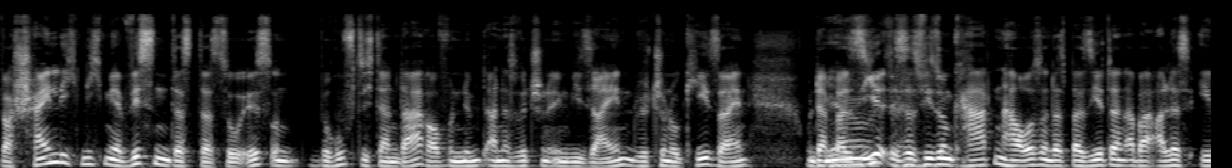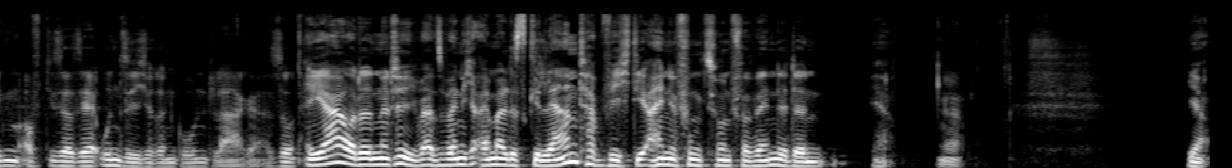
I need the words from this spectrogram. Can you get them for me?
wahrscheinlich nicht mehr wissen, dass das so ist und beruft sich dann darauf und nimmt an, das wird schon irgendwie sein, wird schon okay sein. Und dann ja, basiert, ist das wie so ein Kartenhaus und das basiert dann aber alles eben auf dieser sehr unsicheren Grundlage. Also ja, oder natürlich, also wenn ich einmal das gelernt habe, wie ich die eine Funktion verwende, dann ja. Ja. Ja.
